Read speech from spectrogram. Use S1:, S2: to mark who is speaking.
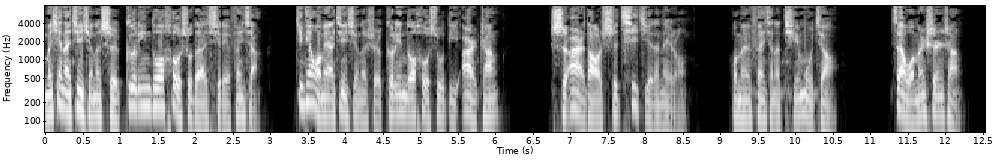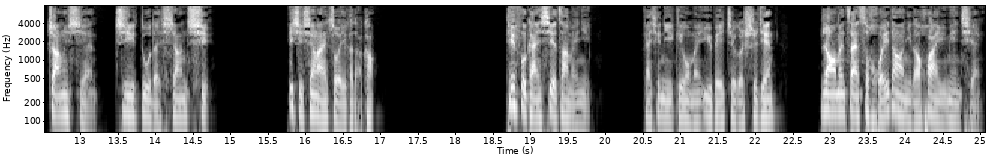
S1: 我们现在进行的是《哥林多后书》的系列分享。今天我们要进行的是《哥林多后书》第二章十二到十七节的内容。我们分享的题目叫“在我们身上彰显基督的香气”。一起先来做一个祷告。天父，感谢赞美你，感谢你给我们预备这个时间，让我们再次回到你的话语面前。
